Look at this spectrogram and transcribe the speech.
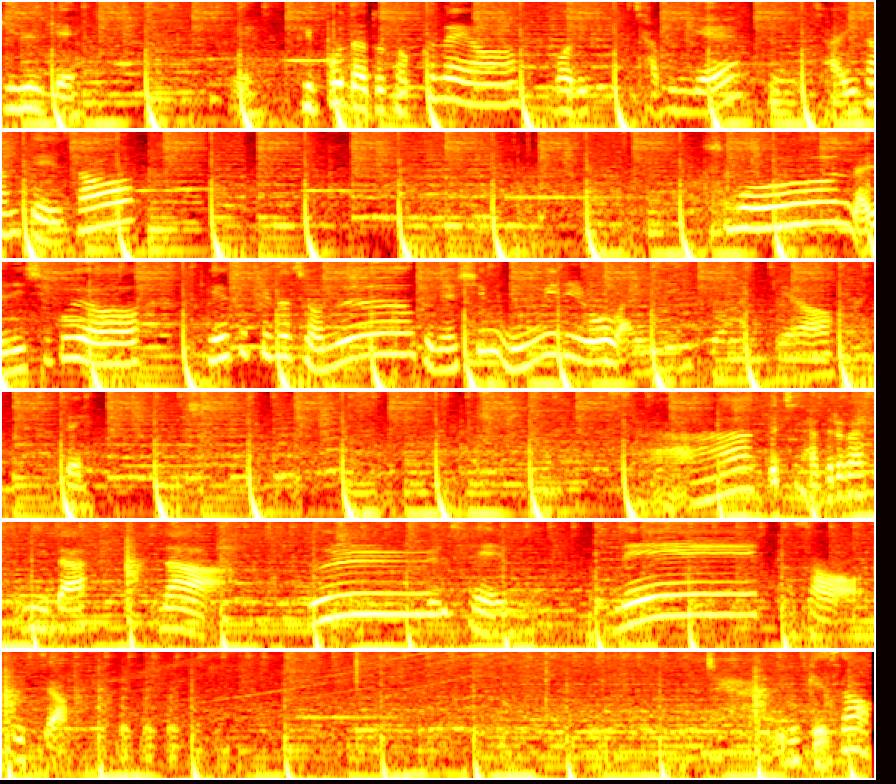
길게. 네, 빛보다도 더 크네요. 머리 잡은 게. 음, 자, 이 상태에서 수분 날리시고요. 계속해서 저는 그냥 16mm로 와인딩 들어갈게요. 네. 자, 끝이 다 들어갔습니다. 하나, 둘, 셋, 넷, 다섯. 됐죠? 자, 이렇게 해서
